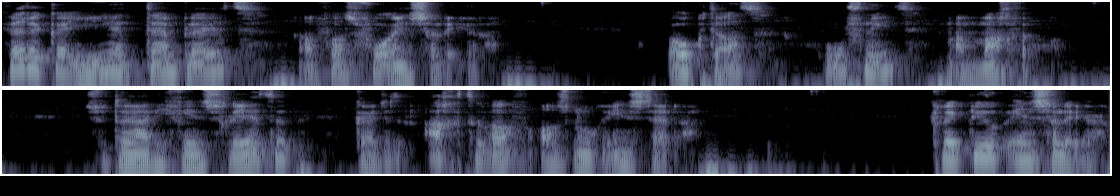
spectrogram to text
Verder kan je hier een template alvast voor installeren. Ook dat hoeft niet, maar mag wel. Zodra die geïnstalleerd hebt, kan je het achteraf alsnog instellen. Klik nu op installeer.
